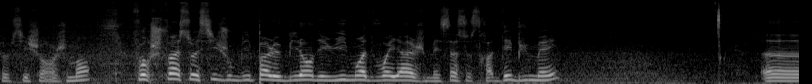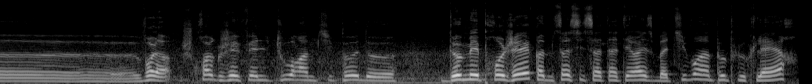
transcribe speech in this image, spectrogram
Sauf si changement. Faut que je fasse aussi, j'oublie pas, le bilan des 8 mois de voyage, mais ça ce sera début mai. Euh, voilà, je crois que j'ai fait le tour un petit peu de, mes projets. Comme ça, si ça t'intéresse, bah, tu vois un peu plus clair.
